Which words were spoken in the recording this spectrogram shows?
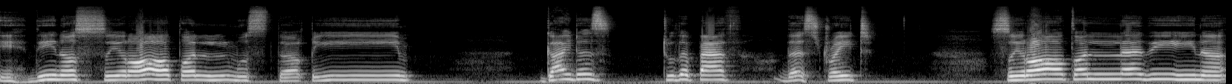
اهدنا الصراط المستقيم guide us to the path the straight صراط الذين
